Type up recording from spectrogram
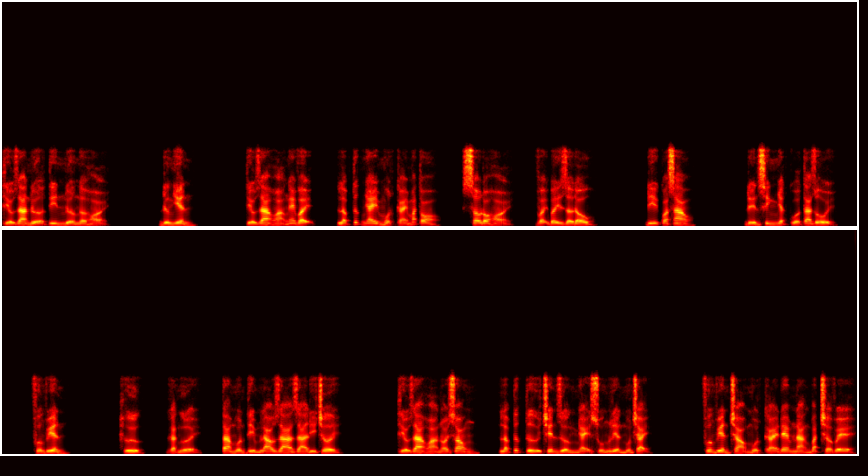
Tiểu gia nửa tin nửa ngờ hỏi. Đương nhiên. Tiểu gia hỏa nghe vậy, lập tức nháy một cái mắt to, sau đó hỏi, vậy bây giờ đâu? Đi qua sao? Đến sinh nhật của ta rồi. Phương viên. Hừ, gạt người, ta muốn tìm lão gia ra đi chơi. Tiểu gia hỏa nói xong lập tức từ trên giường nhảy xuống liền muốn chạy. Phương viên chảo một cái đem nàng bắt trở về.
